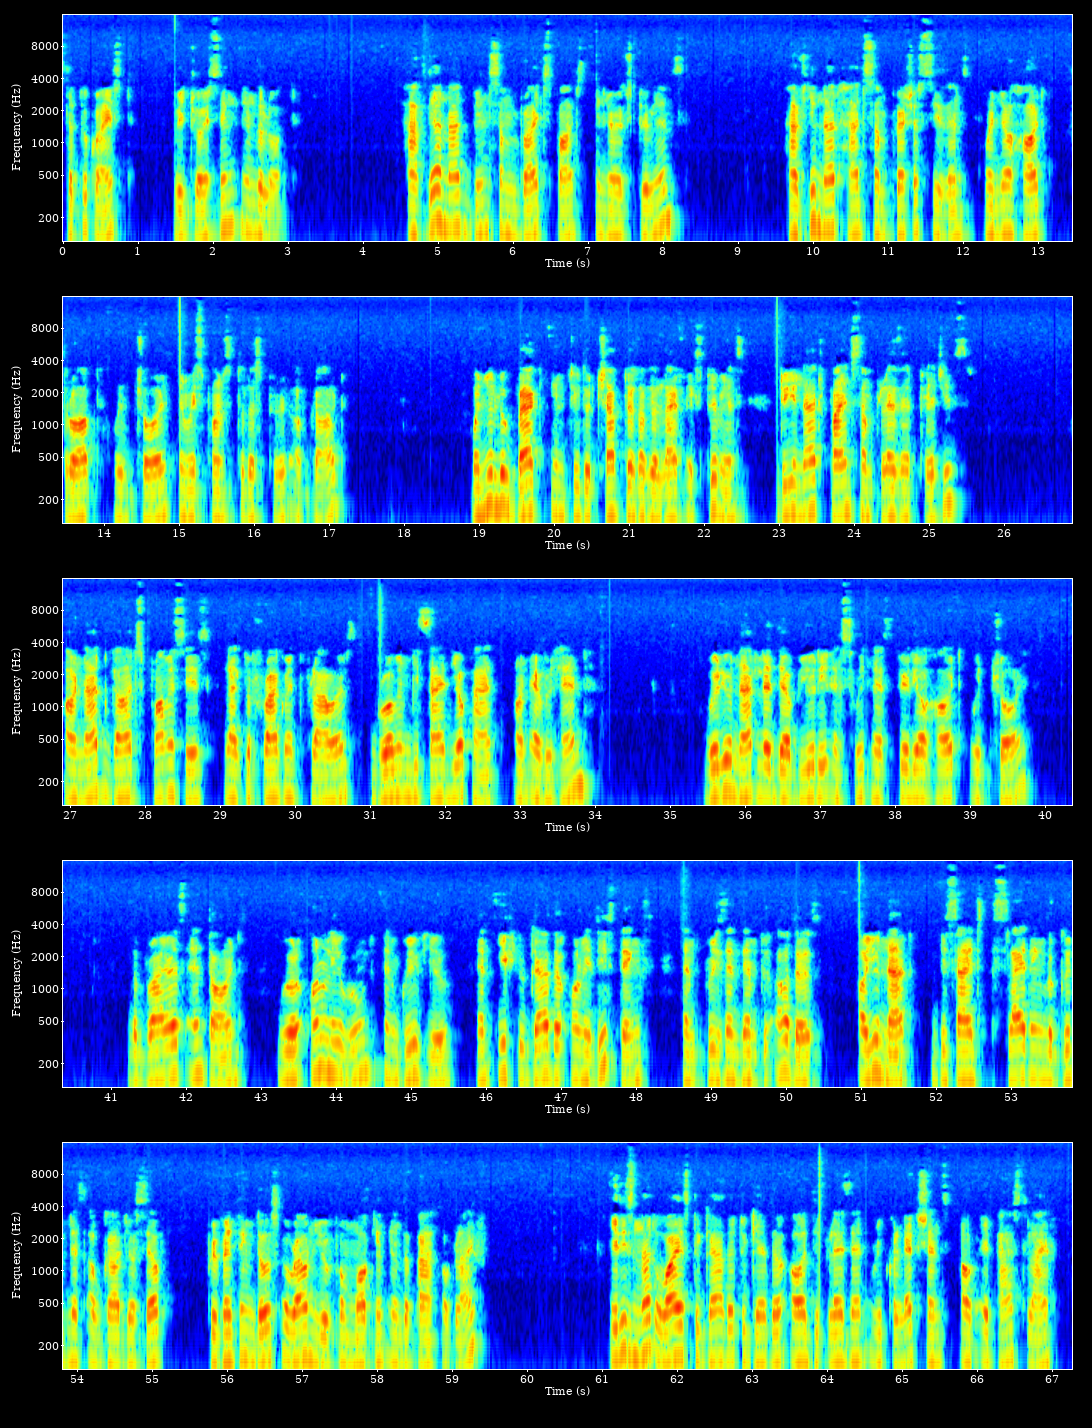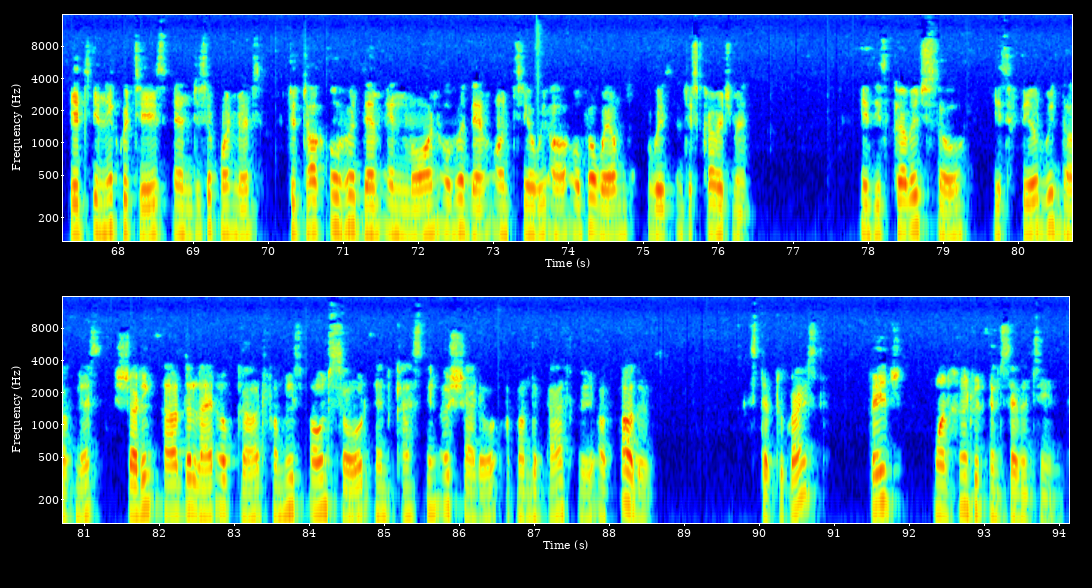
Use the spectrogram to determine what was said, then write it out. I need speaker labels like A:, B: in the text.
A: Step to Christ, rejoicing in the Lord. Have there not been some bright spots in your experience? Have you not had some precious seasons when your heart throbbed with joy in response to the Spirit of God? When you look back into the chapters of your life experience, do you not find some pleasant pages? Are not God's promises like the fragrant flowers growing beside your path on every hand? Will you not let their beauty and sweetness fill your heart with joy? The briars and thorns will only wound and grieve you, and if you gather only these things and present them to others, are you not, besides slighting the goodness of God yourself, preventing those around you from walking in the path of life? It is not wise to gather together all the pleasant recollections of a past life, its iniquities and disappointments, to talk over them and mourn over them until we are overwhelmed with discouragement. A discouraged soul is filled with darkness, shutting out the light of God from his own soul and casting a shadow upon the pathway of others. Step to Christ page 117.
